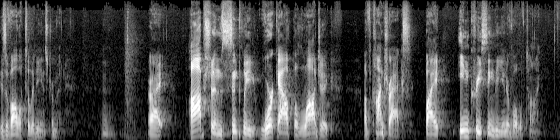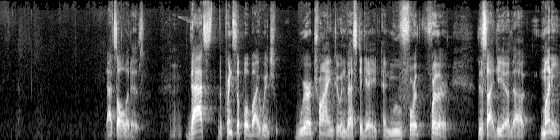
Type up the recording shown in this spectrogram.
is a volatility instrument. Mm. All right? Options simply work out the logic of contracts by increasing the interval of time. That's all it is. Mm-hmm. That's the principle by which we're trying to investigate and move for, further this idea that money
